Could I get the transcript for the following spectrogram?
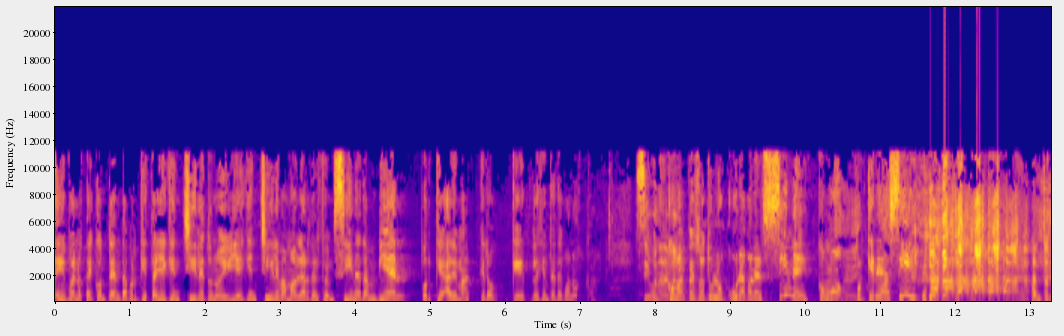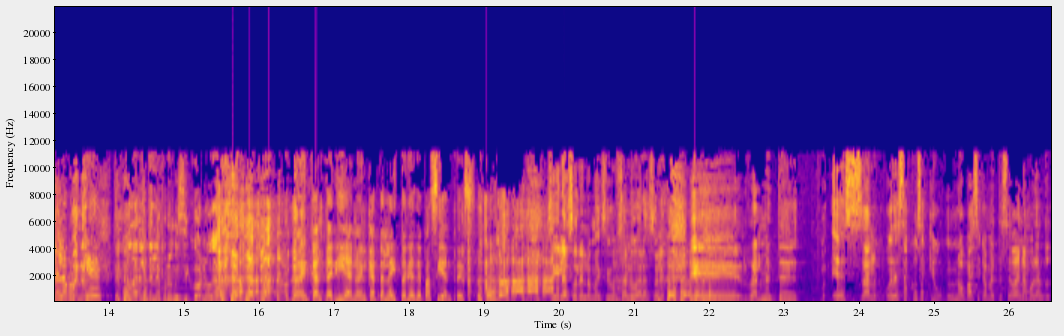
eh, bueno, estáis contenta porque estáis aquí en Chile, tú no vivías aquí en Chile. Vamos a hablar del FEMCINE también, porque además creo que la gente te conozca. Sí, bueno, además- ¿Cómo empezó tu locura con el cine? ¿Cómo. ¿Por qué eres así? Antonella, ¿por Bueno, qué? ¿te puedo dar el teléfono a mi psicóloga? Nos encantaría, nos encantan las historias de pacientes. Sí, la Sole es lo máximo. Un saludo a la Sole. Eh, realmente es algo de esas cosas que uno básicamente se va enamorando.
